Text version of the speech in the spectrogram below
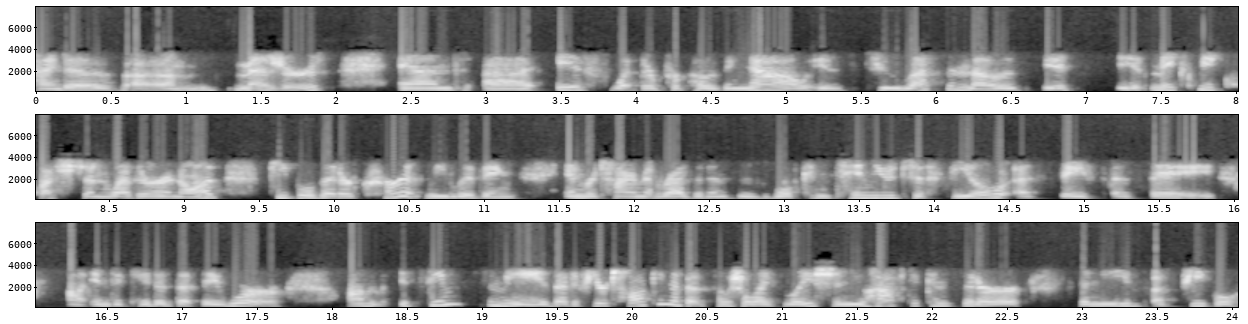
kind of um, measures. And uh, if what they're proposing now is to lessen those, it it makes me question whether or not people that are currently living in retirement residences will continue to feel as safe as they uh, indicated that they were. Um, it seems to me that if you're talking about social isolation, you have to consider the needs of people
